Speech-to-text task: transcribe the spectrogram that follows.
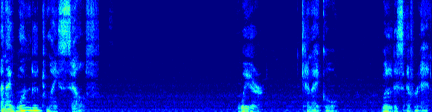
And I wondered to myself, where can I go? Will this ever end?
